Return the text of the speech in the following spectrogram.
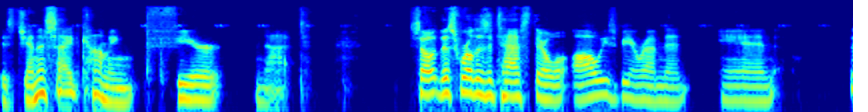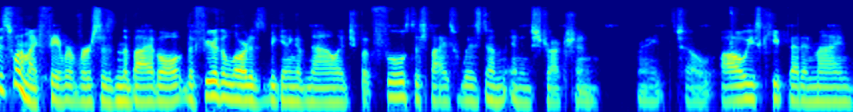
Is genocide coming? Fear not. So, this world is a test. There will always be a remnant. And this is one of my favorite verses in the Bible. The fear of the Lord is the beginning of knowledge, but fools despise wisdom and instruction. Right. So, always keep that in mind.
